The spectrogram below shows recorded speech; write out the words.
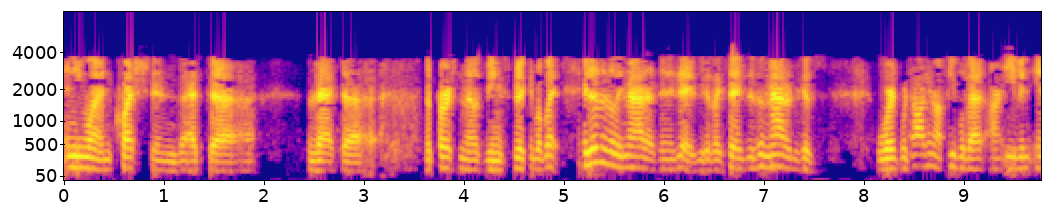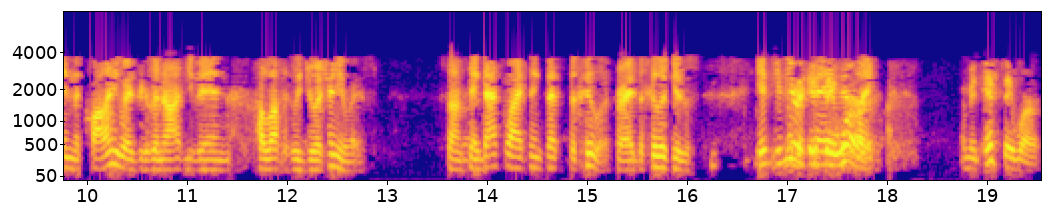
anyone questioned that, uh, that, uh, the person that was being spoken about. But it doesn't really matter at the end of the day because like I say, it doesn't matter because we're, we're talking about people that aren't even in the klal anyways because they're not even halakhically Jewish anyways. So I'm Right. saying that's why I think that's the chiluk, right? The chiluk is, if, if you were but if they that, were, like, I mean, if they were,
